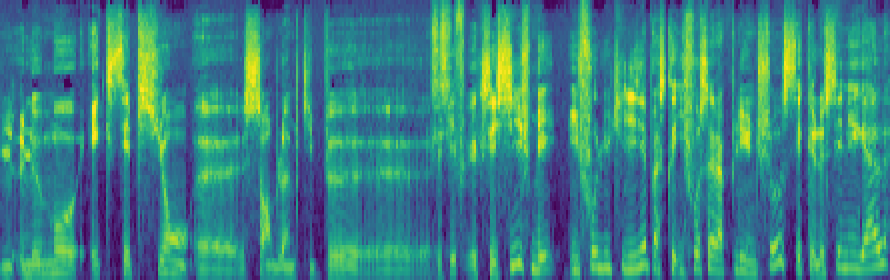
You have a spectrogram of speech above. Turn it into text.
le, mot exception euh, semble un petit peu euh, excessif. excessif, mais il faut l'utiliser parce qu'il faut se rappeler une chose c'est que le Sénégal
